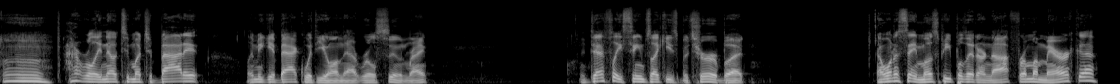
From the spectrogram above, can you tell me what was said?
mm, I don't really know too much about it. Let me get back with you on that real soon, right? It definitely seems like he's mature, but I want to say most people that are not from America,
